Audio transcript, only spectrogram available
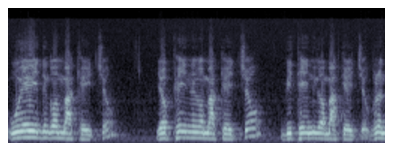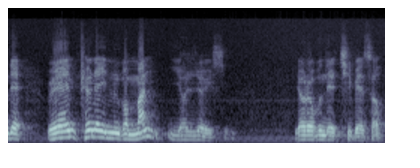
위에 있는 건 막혀 있죠. 옆에 있는 건 막혀 있죠. 밑에 있는 건 막혀 있죠. 그런데 왼편에 있는 것만 열려 있습니다. 여러분의 집에서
